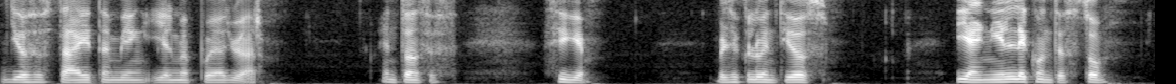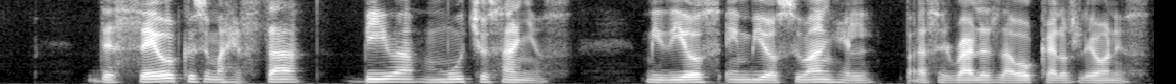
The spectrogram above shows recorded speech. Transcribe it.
Dios está ahí también y Él me puede ayudar. Entonces, sigue. Versículo 22. Y Daniel le contestó, Deseo que su majestad viva muchos años. Mi Dios envió su ángel para cerrarles la boca a los leones,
